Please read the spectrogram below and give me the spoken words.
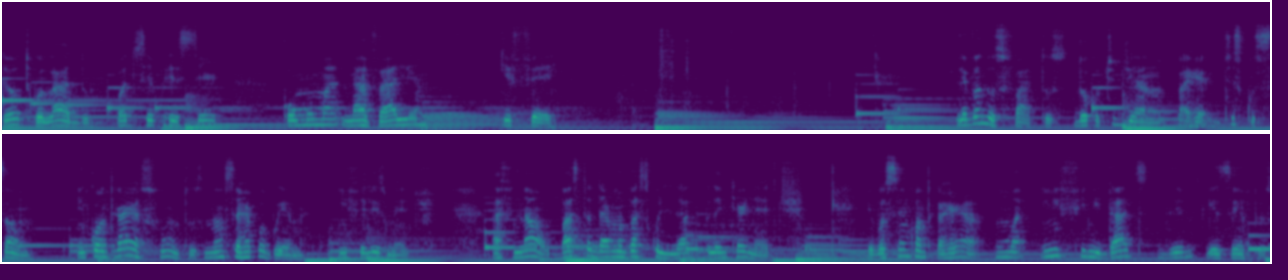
do outro lado, pode ser parecer como uma navalha que fere. Levando os fatos do cotidiano para discussão, encontrar assuntos não será problema, infelizmente. Afinal, basta dar uma vasculhada pela internet e você encontrará uma infinidade de exemplos,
